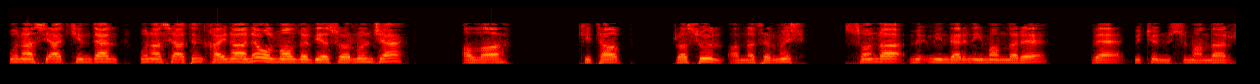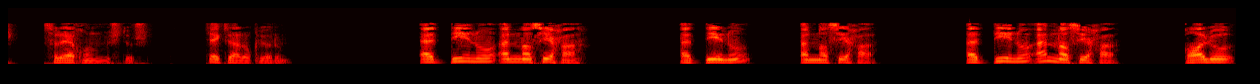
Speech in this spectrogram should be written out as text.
bu nasihat kimden, bu nasihatin kaynağı ne olmalıdır diye sorulunca Allah kitap, Resul anlatılmış. Sonra müminlerin imamları ve bütün Müslümanlar sıraya konulmuştur. Tekrar okuyorum. Eddinu en-nasiha. Eddinu en-nasiha. Eddinu en-nasiha. Kalu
